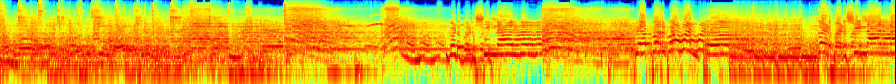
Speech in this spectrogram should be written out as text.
ನಮ್ಮ ಬಡಿಸಿ ನಾನು ವ್ಯಾಪಾರ ಗಡ್ಬಡಿಸಿ ನಾನು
